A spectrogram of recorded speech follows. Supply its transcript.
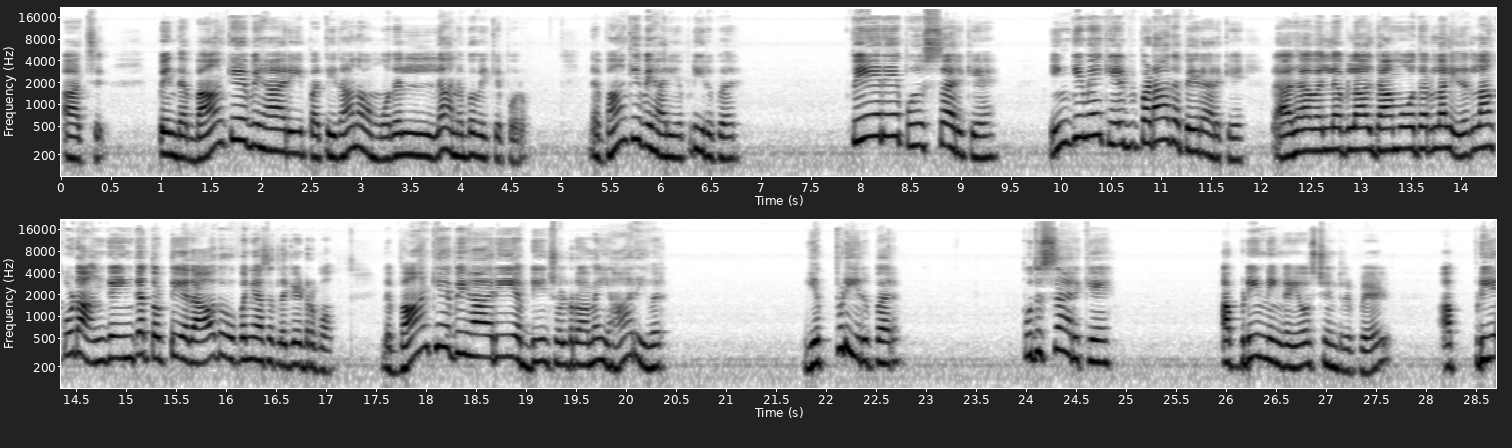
ஆச்சு. இப்போ இந்த பாங்கிய பிஹாரி பற்றி தான் நம்ம முதல்ல அனுபவிக்க போகிறோம் இந்த பாங்கிய பிஹாரி எப்படி இருப்பார்? பேரே புதுசாக இருக்கே. எங்கேயுமே கேள்விப்படாத பேராக இருக்கே. ராதா வல்லப்லால் தாமோதர்லால் இதெல்லாம் கூட அங்கே இங்கே தொட்டு ஏதாவது ஒரு உபன்யாசத்தில் கேட்டிருப்போம். இந்த பாங்கிய பிஹாரி அப்படின்னு சொல்கிறோமே யார் இவர்? எப்படி இருப்பார்? புதுசாக இருக்கே. அப்படின்னு நீங்கள் யோசிச்சுட்டு இருப்பேள் அப்படியே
